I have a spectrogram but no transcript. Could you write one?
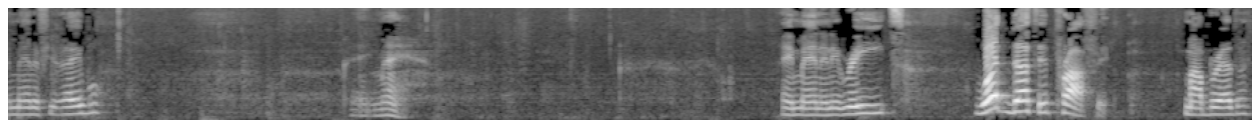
amen, if you're able. Amen. Amen. And it reads, What doth it profit, my brethren,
